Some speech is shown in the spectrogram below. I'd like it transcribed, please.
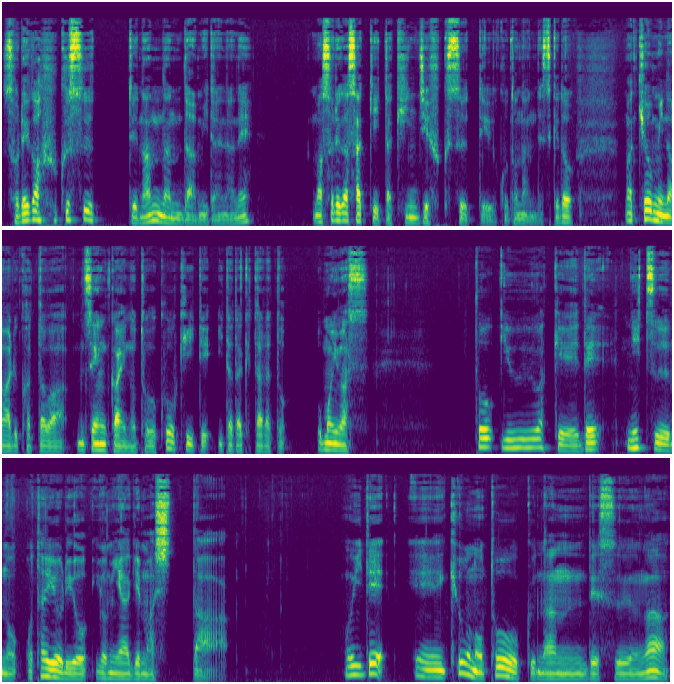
それが複数って何なんだみたいなねまあそれがさっき言った近似複数っていうことなんですけど、まあ、興味のある方は前回のトークを聞いていただけたらと思います。というわけで2通のお便りを読み上げました。おいで、えー、今日のトークなんですが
